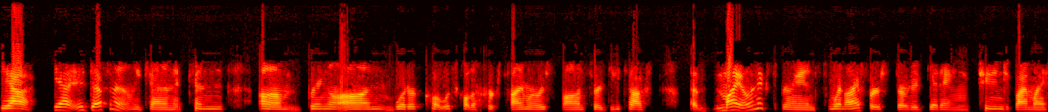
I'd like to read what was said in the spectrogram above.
Yeah, yeah, it definitely can. It can um, bring on what are called what's called a Herxheimer response or detox. Uh, my own experience when I first started getting tuned by my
